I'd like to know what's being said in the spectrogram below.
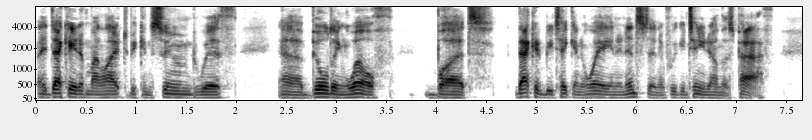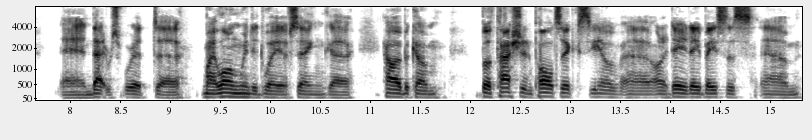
a decade of my life to be consumed with uh, building wealth, but that could be taken away in an instant if we continue down this path. And that was what uh, my long-winded way of saying uh, how I become both passionate in politics, you know, uh, on a day-to-day basis, um,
